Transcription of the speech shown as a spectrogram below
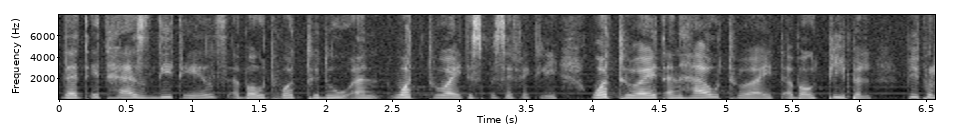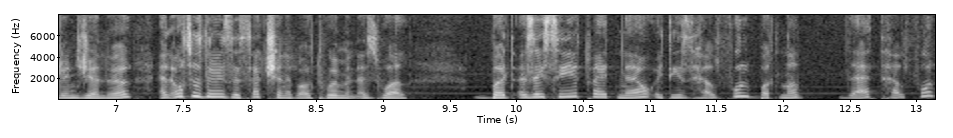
that it has details about what to do and what to write specifically, what to write and how to write about people, people in general. And also there is a section about women as well. But as I see it right now, it is helpful, but not that helpful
